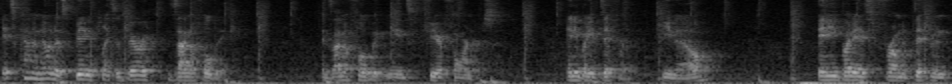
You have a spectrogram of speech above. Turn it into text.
it's kind of known as being a place that's very xenophobic. And xenophobic means fear foreigners. Anybody different, you know? Anybody that's from a different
